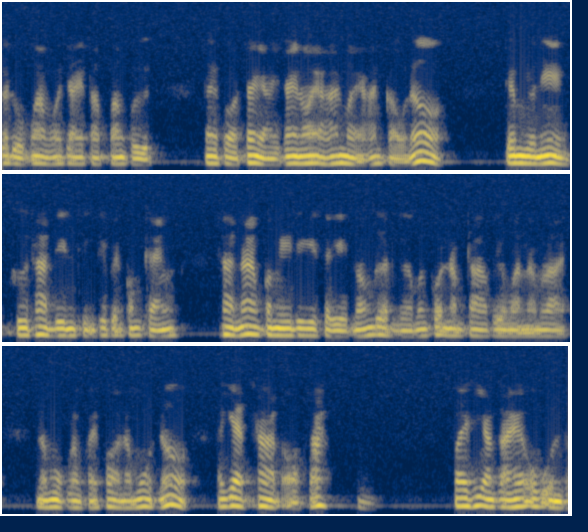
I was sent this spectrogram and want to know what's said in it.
กระดูกม้าหัวใจตับฟังผืดไส้ปอดไส้ใหญ่ไส้น้อยอาหารใหม่อาหารเก่าเนอะ ต็มอยู่นี่คือธาตุดินสิ่งที่เป็นของแข็งธาตุน้ำก็มีดีเศษน้องเลือดเหงื่อมันก้นน้ำตาเปรี้ยวมันน้ำลายน้ำมูกน้ำไข่พ่อน้ำมูดเนอะให้แยกธาตุออกซะไฟที่ยังกายให้อบอุ่นไฟ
